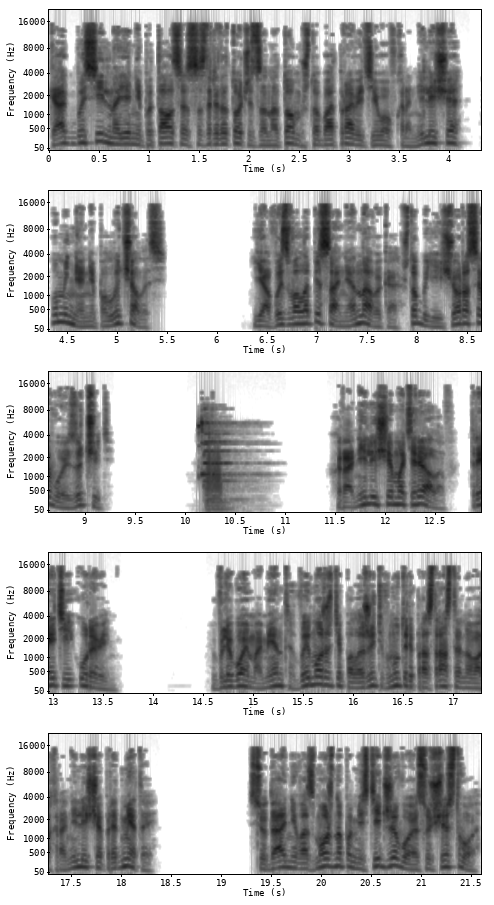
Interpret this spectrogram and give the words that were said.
Как бы сильно я ни пытался сосредоточиться на том, чтобы отправить его в хранилище, у меня не получалось. Я вызвал описание навыка, чтобы еще раз его изучить. Хранилище материалов. Третий уровень. В любой момент вы можете положить внутрь пространственного хранилища предметы. Сюда невозможно поместить живое существо.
